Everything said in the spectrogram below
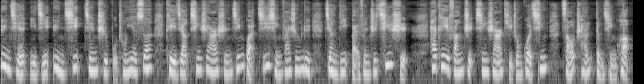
孕前以及孕期坚持补充叶酸，可以将新生儿神经管畸形发生率降低百分之七十，还可以防止新生儿体重过轻、早产等情况。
